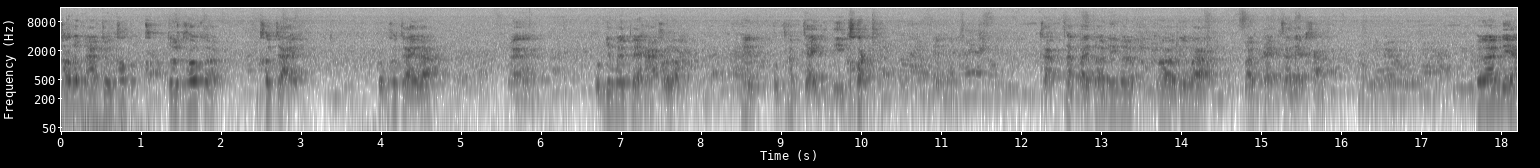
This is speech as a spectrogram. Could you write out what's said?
เขาตั้งนานจนเขาจนเขาก็เข้าใจ ผมเข้าใจแล้วผมยังไม่ไปหาเขาหรอก ให้ผมทำใจดีๆก่อนครับ ถ้าไปตอนนี้ก็ก็เรียกว่าบ้านแตกสะแตกขาดเพราะฉะนั้นเนี่ย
